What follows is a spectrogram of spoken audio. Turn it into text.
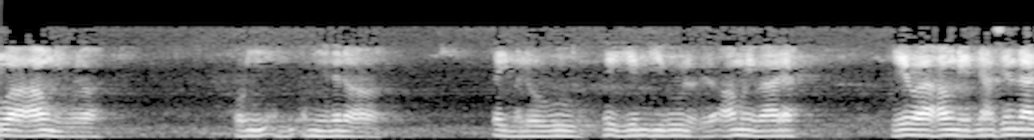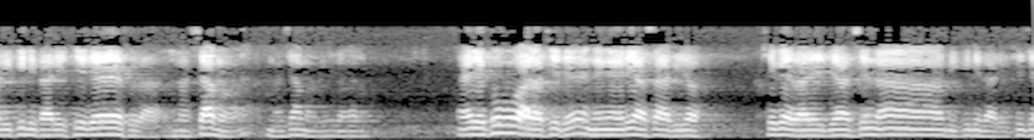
ဘွားအောင်နေတော့ဘုန်းကြီးအမြင်နဲ့တော့သိမလို့ဘူးသိရင်ကြည့်ဘူးလို့ပြောအောင်မေးပါတယ်ရှိဘွားအောင်နေပြန်စဉ်းစားပြီးကိလေသာတွေဖြစ်တယ်ဆိုတာအမှန်ရှားမှာအမှန်ရှားမှာလို့တော့အဲဒီခုဘဝတော့ဖြစ်တယ်ငငယ်လေးကစပြီးတော့ဖြစ်ခဲ့တာတွေပြန်စဉ်းစားပြီးကိလေသာတွေဖြစ်ကြ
